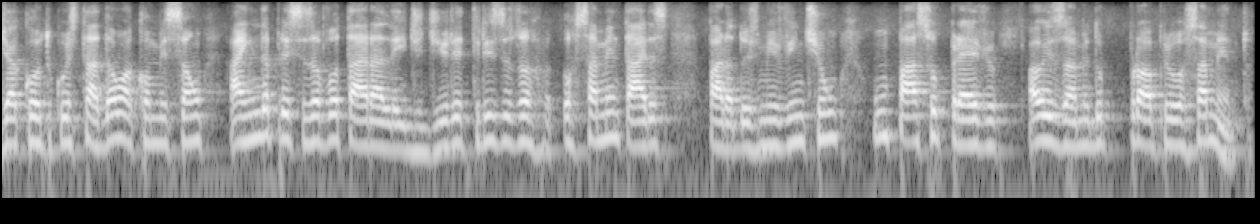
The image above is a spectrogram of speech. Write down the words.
De acordo com o Estadão, a comissão ainda precisa votar a Lei de Diretrizes Orçamentárias para 2021, um passo prévio ao exame do próprio orçamento.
